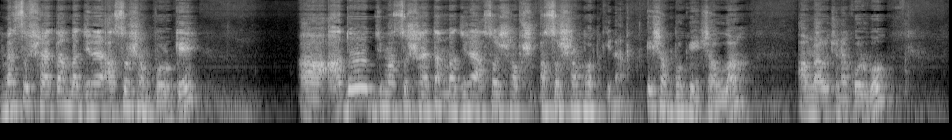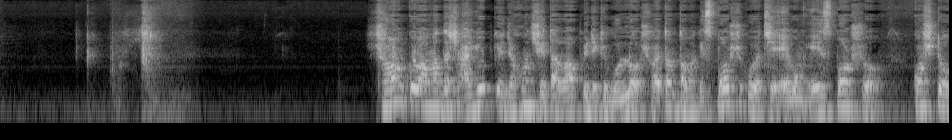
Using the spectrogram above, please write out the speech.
মাসুর শয়তান বা জিনের আসর সম্পর্কে আদৌ যে মাসুর শয়তান বা জিনের আসর আসর সম্ভব কিনা এই সম্পর্কে ইনশাআল্লাহ আমরা আলোচনা করব। স্মরণ করো আমার দাস আইয়ুবকে যখন সে তার রবকে ডেকে বলল, শয়তান তোমাকে স্পর্শ করেছে এবং এই স্পর্শ কষ্ট ও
